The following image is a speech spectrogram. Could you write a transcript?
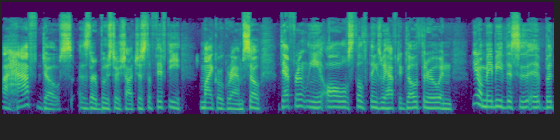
a half dose as their booster shot, just the 50 micrograms. So definitely all still things we have to go through. And, you know, maybe this is it, but,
